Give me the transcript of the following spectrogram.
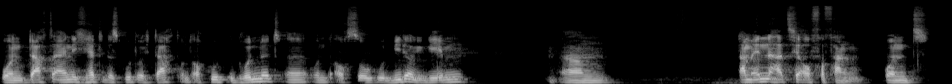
Und dachte eigentlich, ich hätte das gut durchdacht und auch gut begründet äh, und auch so gut wiedergegeben. Ähm, am Ende hat ja auch verfangen. Und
